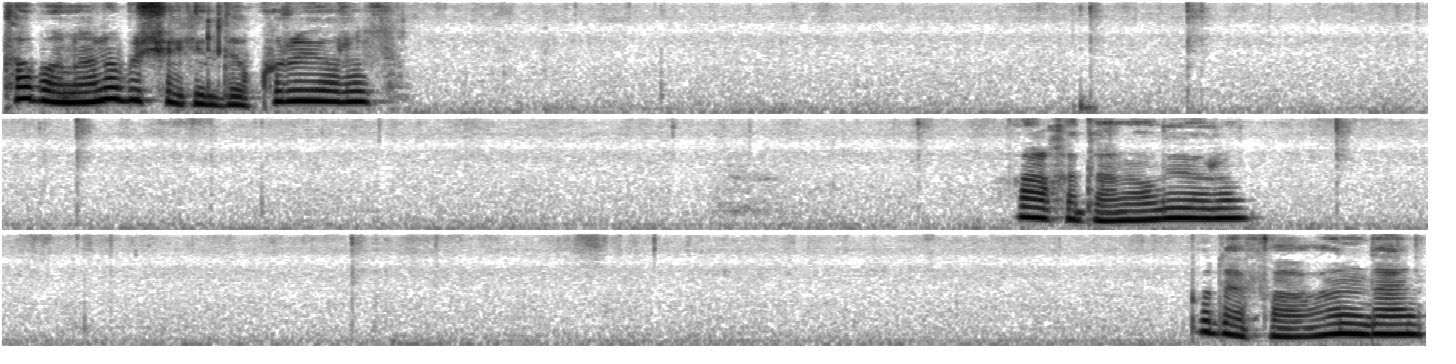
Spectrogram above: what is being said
Tabanını bu şekilde kuruyoruz. Arkadan alıyorum. Bu defa önden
